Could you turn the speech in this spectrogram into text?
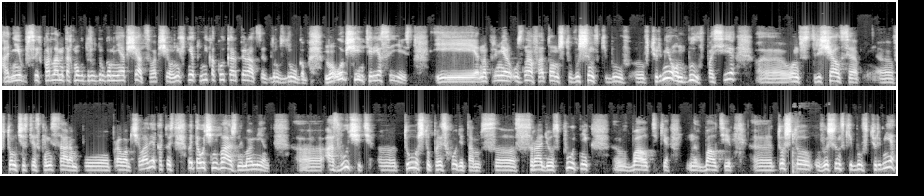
Они в своих парламентах могут друг с другом не общаться вообще. У них нет никакой кооперации друг с другом. Но общие интересы есть. И и, например, узнав о том, что Вышинский был в, э, тюрьме, он был в ПАСЕ, э, он встречался э, в том числе с комиссаром по правам человека. То есть это очень важный момент. Озвучить то, что происходит там с, с радио в Балтике, в Балтии. То, что Вышинский был в тюрьме,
